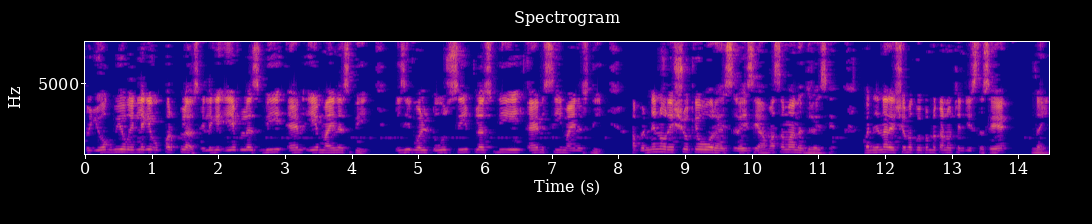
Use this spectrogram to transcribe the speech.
તો યોગ વિયોગ એટલે કે ઉપર પ્લસ એટલે કે a plus b and a minus b is equal to c plus d and c minus d આ બંનેનો રેશિયો કેવો રહેશે આમાં સમાન જ રહેશે. બંનેના રેશિયોમાં કોઈ પણ પ્રકારનો ચેન્જીસ થશે નહીં.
